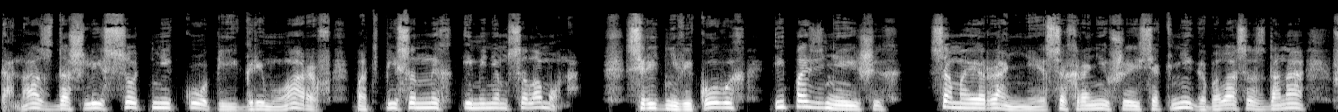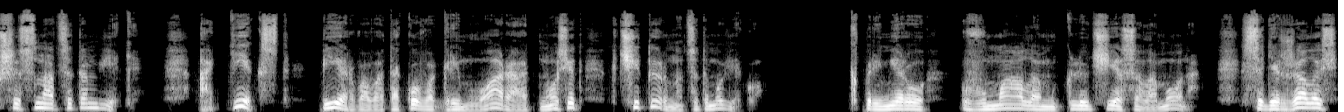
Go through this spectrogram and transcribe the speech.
До нас дошли сотни копий гримуаров, подписанных именем Соломона, средневековых и позднейших. Самая ранняя сохранившаяся книга была создана в XVI веке, а текст первого такого гримуара относят к XIV веку. К примеру, в малом ключе Соломона содержалось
